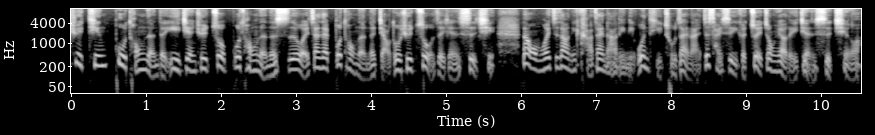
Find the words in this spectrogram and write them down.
去听不同人的意见，去做不同人的思维，站在不同人的角度去做这件事情，那我们会知道你卡在哪里，你问题出在哪，这才是一个最重要的一件事情哦。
